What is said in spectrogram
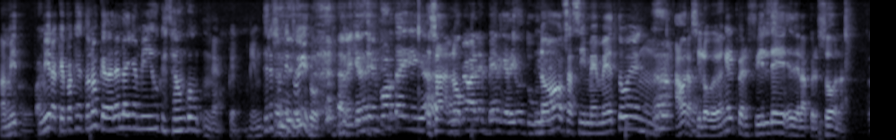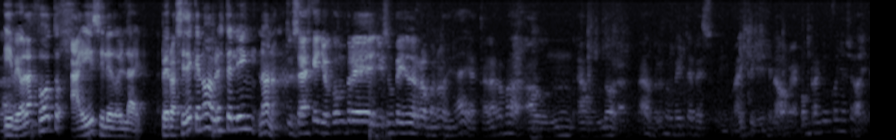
A mí, No, pa- mira, ¿qué paquete? No, que dale like a mi hijo que está en un... con- No, que me interesa ni tu hijo. A mí que me importa y... O sea, no, me vale verga, dijo tú. No, o sea, si me meto en... Ahora, si lo veo en el perfil de, de la persona y veo la foto, ahí sí le doy like. Pero así de que no, abre este link, no, no, no. Tú sabes que yo compré, yo hice un pedido de ropa, ¿no? Y dije, ay, está la ropa a un, a un dólar. Ah, pero son 20 pesos. Y marico, yo dije, no, voy a comprar aquí un coño esa vaina.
